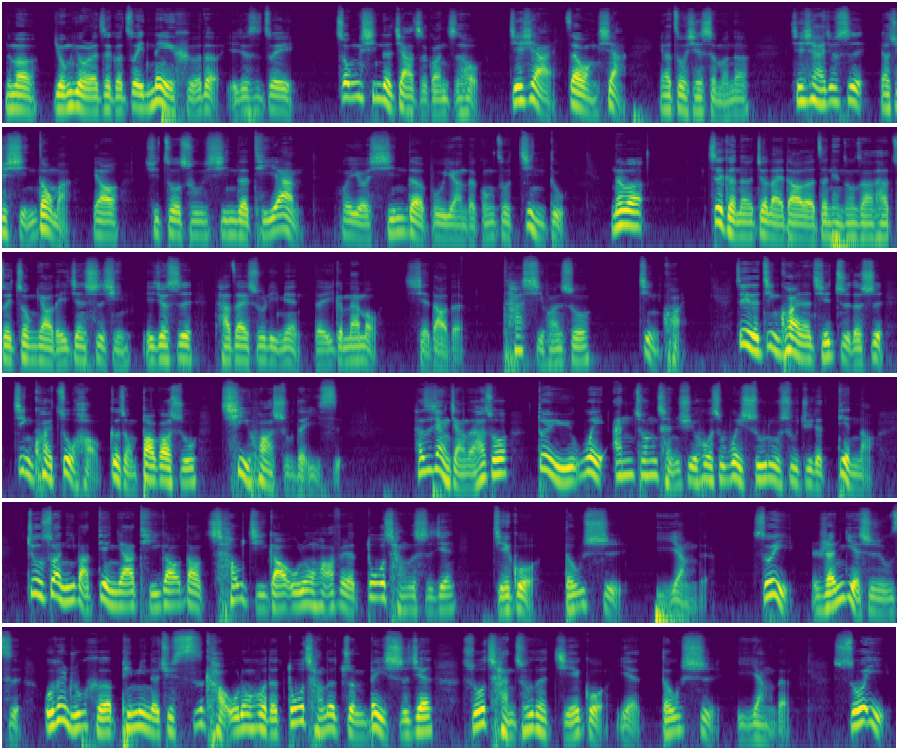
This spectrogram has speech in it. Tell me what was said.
那么，拥有了这个最内核的，也就是最中心的价值观之后，接下来再往下要做些什么呢？接下来就是要去行动嘛，要去做出新的提案，会有新的不一样的工作进度。那么，这个呢，就来到了真田中昭他最重要的一件事情，也就是他在书里面的一个 memo 写到的，他喜欢说“尽快”。这里的“尽快”呢，其实指的是尽快做好各种报告书。企划书的意思，他是这样讲的。他说：“对于未安装程序或是未输入数据的电脑，就算你把电压提高到超级高，无论花费了多长的时间，结果都是一样的。所以人也是如此，无论如何拼命的去思考，无论获得多长的准备时间，所产出的结果也都是一样的。所以。”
